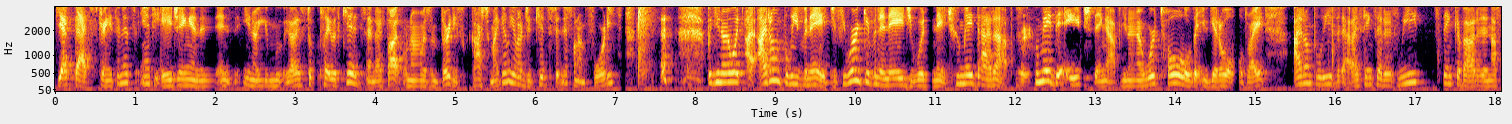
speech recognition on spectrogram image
get that strength. And it's anti-aging and, and you know you i still play with kids. And i thought when i was in 30s gosh am i going to be able to do kids fitness when i'm 40 but you know what? I, I, don't believe in age. If you weren't given an age you wouldn't age. Who made that up? Right. who made the age thing up? You know we're told that you get old right? I don't believe that. I think that if we think about it enough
